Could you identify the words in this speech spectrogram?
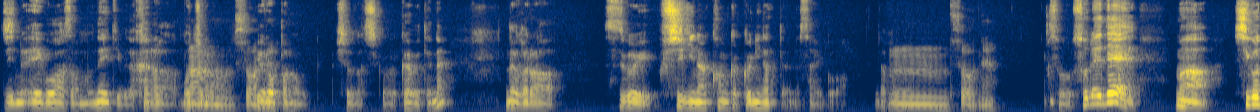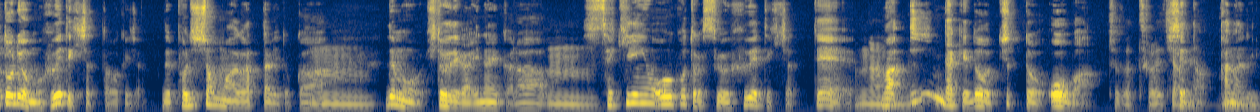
人の英語はさもうネイティブだからもちろんヨーロッパの人たちと比べてね。だからすごい不思議な感覚になったよね最後は。だかうら、んそうね。そうそれでまあ仕事量も増えてきちゃったわけじゃん。でポジションも上がったりとか、うん。でも人手がいないから、うん。責任を負うことがすごい増えてきちゃって、まあいいんだけどちょっとオーバちょっと疲れーちゃうね。してたかなり、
